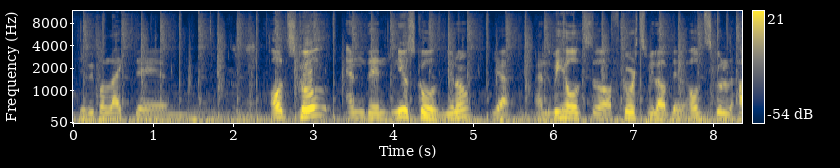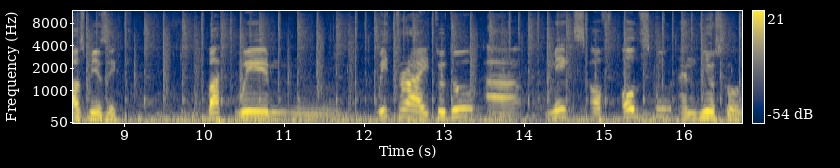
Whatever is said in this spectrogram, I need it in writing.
the people like the um, old school and the new school, you know? Yeah. And we also, of course, we love the old school house music, but we mm, we try to do a mix of old school and new school.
